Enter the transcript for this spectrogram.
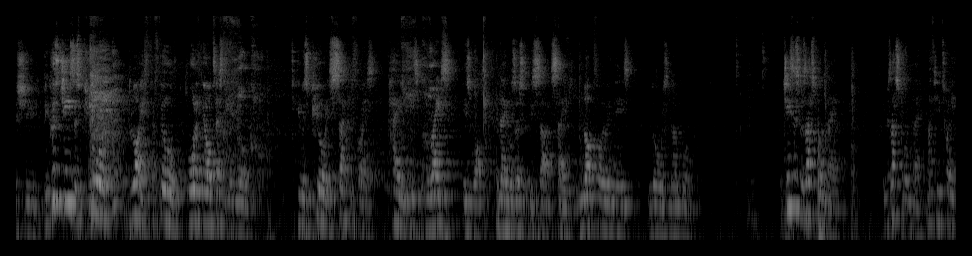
pursued. Because Jesus' pure life fulfilled Old Testament law. He was pure, his sacrifice paid, his grace is what enables us to be saved, not following these laws no more. But Jesus was asked one day, he was asked one day, Matthew 22.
